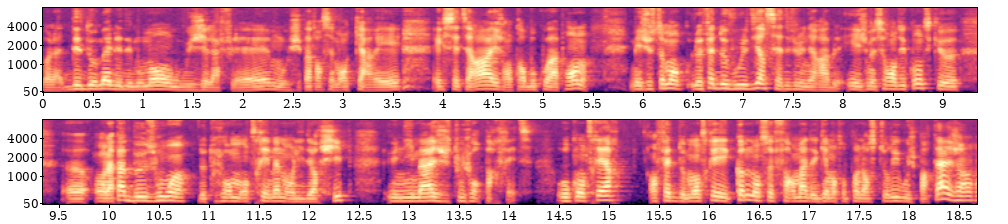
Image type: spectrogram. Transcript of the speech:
voilà, des domaines et des moments où j'ai la flemme, où je suis pas forcément carré, etc. Et j'ai encore beaucoup à apprendre. Mais justement, le fait de vous le dire, c'est être vulnérable. Et je me suis rendu compte que on n'a pas besoin de toujours montrer, même en leadership, une image toujours parfaite. Au contraire, en fait de montrer, comme dans ce format de Game Entrepreneur Story où je partage hein,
